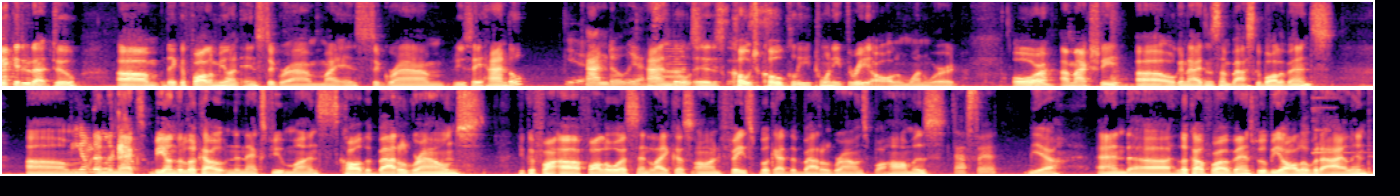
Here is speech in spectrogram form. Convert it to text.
we could do that too. Um, they could follow me on Instagram. My Instagram, you say handle? Yeah. Handle, yeah. Handle Ah, is Coach Coakley twenty three, all in one word. Or I'm actually uh, organizing some basketball events. Um, Be on the in the lookout. next, be on the lookout in the next few months. It's called the Battlegrounds. You can fo- uh, follow us and like us on Facebook at the Battlegrounds Bahamas. That's it. Yeah. And uh, look out for our events. We'll be all over the island.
